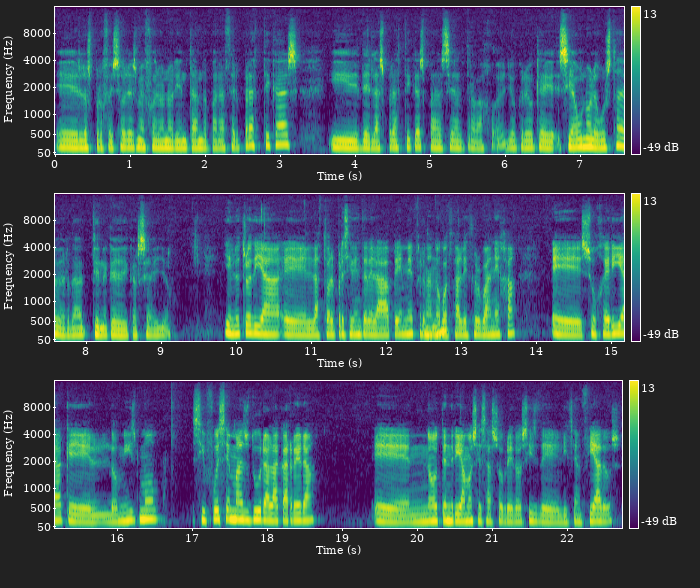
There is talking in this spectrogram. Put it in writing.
eh, los profesores me fueron orientando para hacer prácticas y de las prácticas para hacer el trabajo. Yo creo que si a uno le gusta, de verdad, tiene que dedicarse a ello. Y el otro día el actual presidente de la APM, Fernando González Urbaneja, eh, sugería que lo mismo, si fuese más dura la carrera, eh, no tendríamos esa sobredosis de licenciados.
